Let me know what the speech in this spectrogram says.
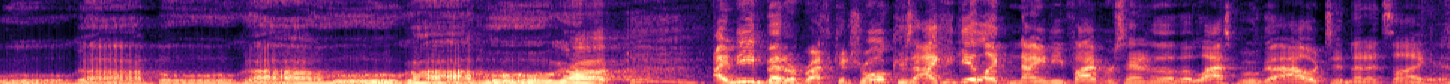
Ooga booga, ooga booga. I need better breath control because I could get like 95% of the last booga out and then it's like.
